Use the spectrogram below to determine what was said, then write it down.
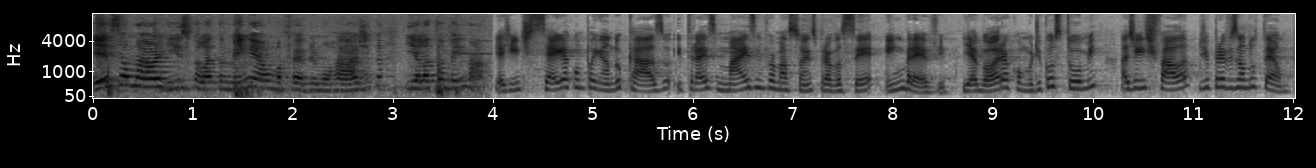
Esse é o maior risco, ela também é uma febre hemorrágica e ela também mata. E a gente segue acompanhando o caso e traz mais informações para você em breve. E agora, como de costume, a gente fala de previsão do tempo.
